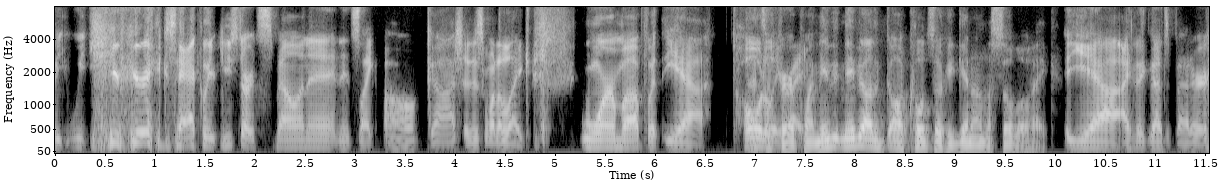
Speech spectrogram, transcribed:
But we, you're exactly, you start smelling it and it's like, oh gosh, I just want to like warm up. But yeah, totally That's a fair right. point. Maybe maybe I'll I'll cold soak again on a solo hike. Yeah, I think that's better.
